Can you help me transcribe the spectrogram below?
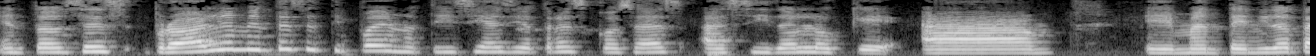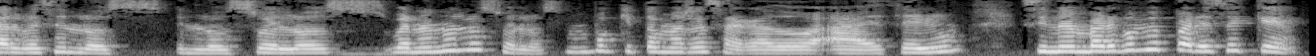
Entonces, probablemente ese tipo de noticias y otras cosas ha sido lo que ha eh, mantenido tal vez en los, en los suelos, bueno, no en los suelos, un poquito más rezagado a Ethereum. Sin embargo, me parece que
